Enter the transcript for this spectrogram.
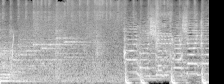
Thank you. sugar crash, I ain't gonna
